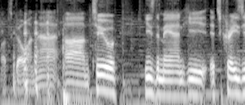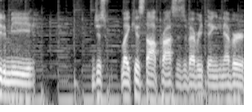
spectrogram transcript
let's go on that. Um, two, he's the man. He it's crazy to me, just like his thought process of everything. He never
